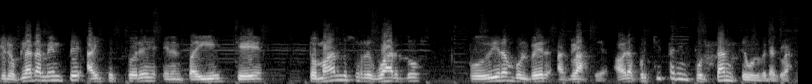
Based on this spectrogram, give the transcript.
Pero claramente hay sectores en el país que tomando sus resguardos pudieran volver a clase. Ahora, ¿por qué es tan importante volver a clase?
